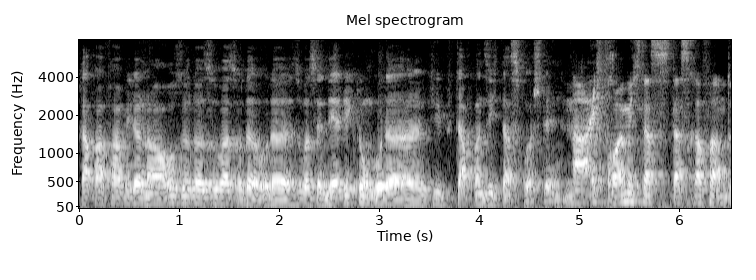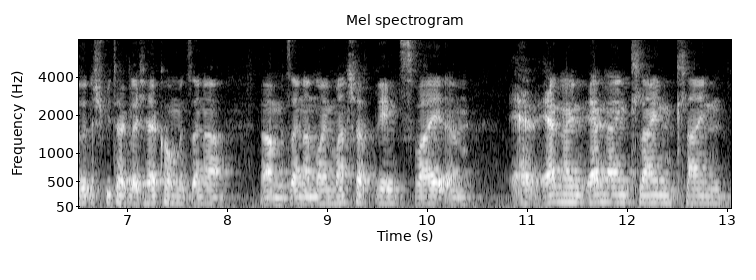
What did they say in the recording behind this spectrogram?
Rafa, fahr wieder nach Hause oder sowas oder, oder sowas in der Richtung oder wie darf man sich das vorstellen? Na, ich freue mich, dass, dass Rafa am dritten Spieltag gleich herkommt mit seiner, ja, mit seiner neuen Mannschaft Bremen 2. Ähm, irgendeinen, irgendeinen kleinen, kleinen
